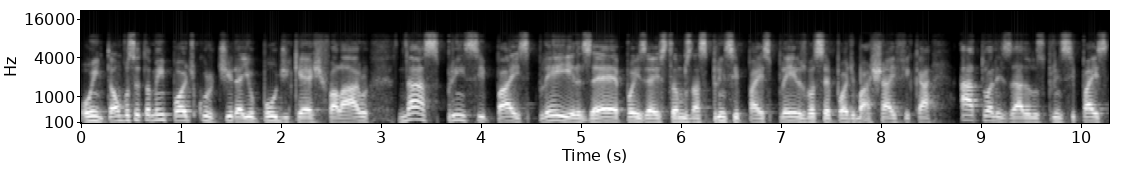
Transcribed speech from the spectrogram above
ou então você também pode curtir aí o podcast Fala Agro nas principais players. É, pois é, estamos nas principais players. Você pode baixar e ficar atualizado dos principais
